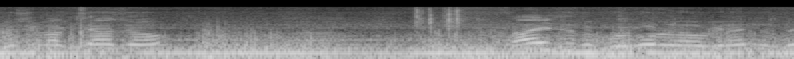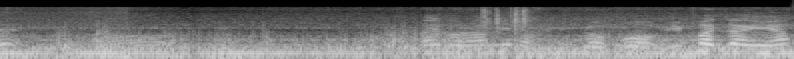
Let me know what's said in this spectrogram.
무지막지하죠? 사이즈도 골고루 나오긴 했는데. 어, 살벌합니다. 이거 뭐 밑판장이야?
